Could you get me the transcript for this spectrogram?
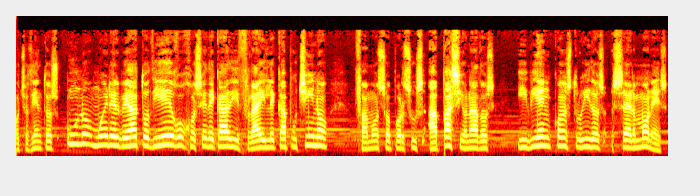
1801 muere el beato Diego José de Cádiz, fraile capuchino, famoso por sus apasionados y bien construidos sermones,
